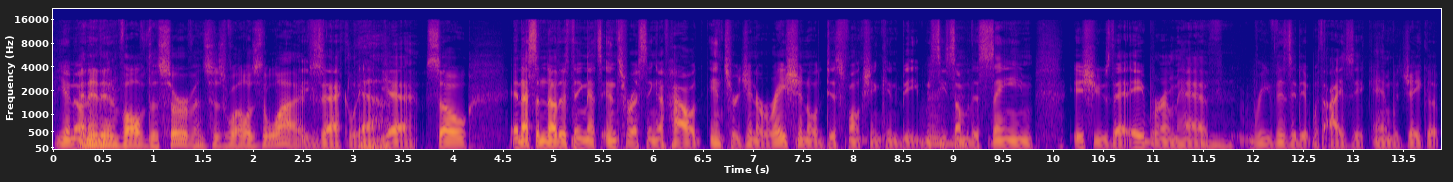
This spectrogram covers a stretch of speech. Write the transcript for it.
you know. and it involved the servants as well as the wives. Exactly. Yeah. Yeah. So, and that's another thing that's interesting of how intergenerational dysfunction can be. We see some mm-hmm. of the same issues that Abram have mm-hmm. revisited with Isaac and with Jacob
